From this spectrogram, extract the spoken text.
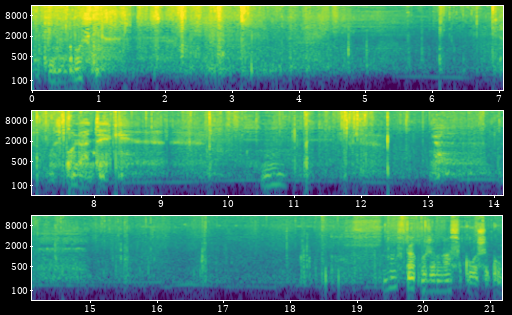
Такі грибочки. Ось погляньте які. Ось так уже в нас в кошику.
